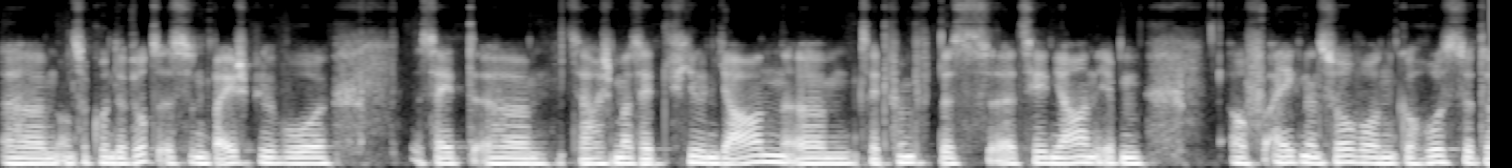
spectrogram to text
äh, unser Kunde Wirt ist ein Beispiel, wo seit, äh, sage ich mal, seit vielen Jahren, äh, seit fünf bis äh, zehn Jahren eben auf eigenen Servern gehostete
